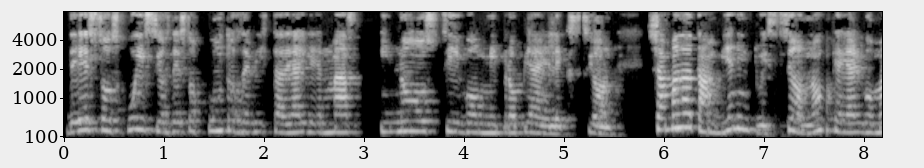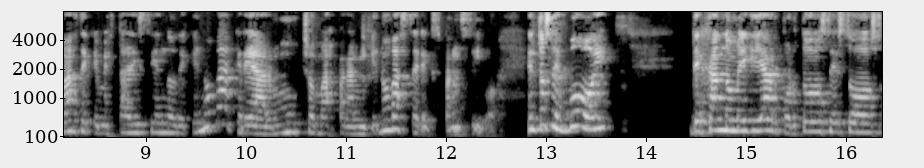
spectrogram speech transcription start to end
de esos juicios, de esos puntos de vista de alguien más y no sigo mi propia elección. Llamada también intuición, ¿no? Que hay algo más de que me está diciendo de que no va a crear mucho más para mí, que no va a ser expansivo. Entonces voy dejándome guiar por todos esos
